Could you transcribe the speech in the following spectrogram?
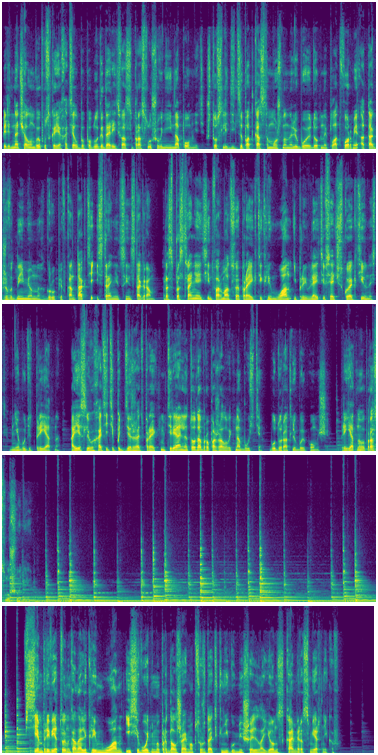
Перед началом выпуска я хотел бы поблагодарить вас за прослушивание и напомнить, что следить за подкастом можно на любой удобной платформе, а также в одноименных группе ВКонтакте и странице Инстаграм. Распространяйте информацию о проекте Crime One и проявляйте всяческую активность, мне будет приятно. А если вы хотите поддержать проект материально, то добро пожаловать на Boosty, буду рад любой помощи. Приятного прослушивания! Всем привет, вы на канале Крим One, и сегодня мы продолжаем обсуждать книгу Мишель Лайонс «Камера смертников».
